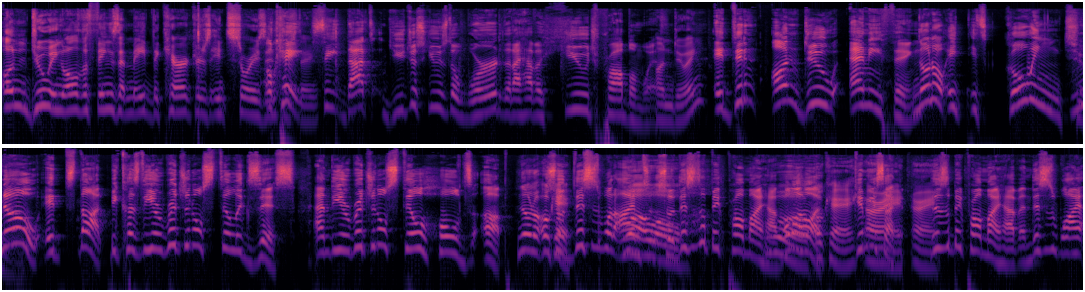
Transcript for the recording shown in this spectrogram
Undoing all the things that made the characters in stories interesting. Okay. See that you just used a word that I have a huge problem with. Undoing? it didn't undo anything. No, no, it, it's going to. No, it's not because the original still exists and the original still holds up. No, no, okay. So this is what I'm. Whoa, whoa. So this is a big problem I have. hold on, hold on. okay. Give me All a second. all right. This is a big problem I have, and this is why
